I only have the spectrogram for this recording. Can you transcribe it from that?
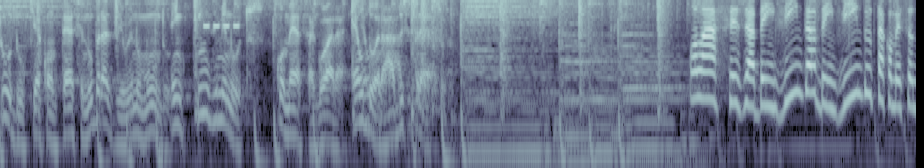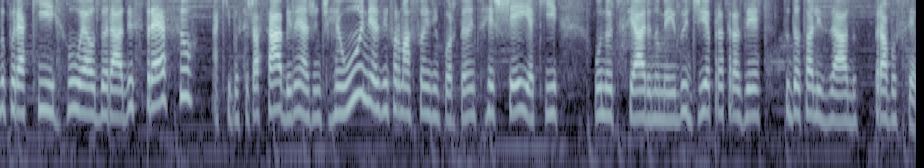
Tudo o que acontece no Brasil e no mundo em 15 minutos. Começa agora Eldorado Expresso. Olá, seja bem-vinda, bem-vindo. Tá começando por aqui o Eldorado Expresso. Aqui você já sabe, né? A gente reúne as informações importantes, recheia aqui o noticiário no meio do dia para trazer tudo atualizado para você.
